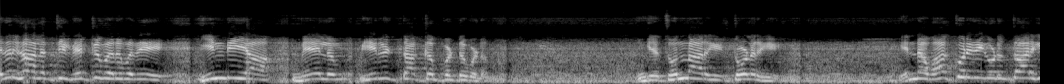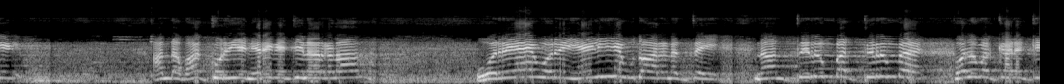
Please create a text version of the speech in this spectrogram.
எதிர்காலத்தில் வெற்றி பெறுவது இந்தியா மேலும் இருட்டாக்கப்பட்டுவிடும். இங்கே சொன்னார்கள் தோழர்கள் என்ன வாக்குறுதி கொடுத்தார்கள்? அந்த வாக்குறுதியை நிறைவேற்றினார்களா? ஒரே ஒரு எளிய உதாரணத்தை நான் திரும்ப திரும்ப பொதுமக்களுக்கு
